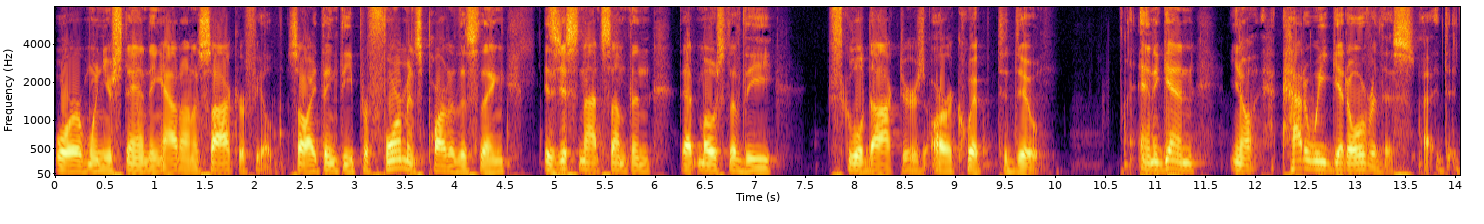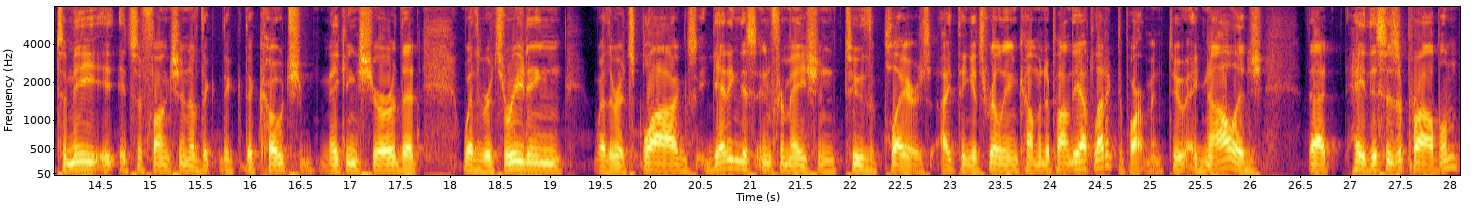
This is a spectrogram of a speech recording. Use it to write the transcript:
or when you're standing out on a soccer field. So I think the performance part of this thing is just not something that most of the school doctors are equipped to do. And again, you know, how do we get over this? Uh, t- to me, it's a function of the, the, the, coach making sure that whether it's reading, whether it's blogs, getting this information to the players. I think it's really incumbent upon the athletic department to acknowledge that, hey, this is a problem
